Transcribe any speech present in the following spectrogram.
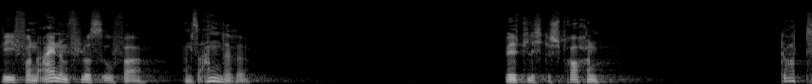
wie von einem Flussufer ans andere. Bildlich gesprochen, Gott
